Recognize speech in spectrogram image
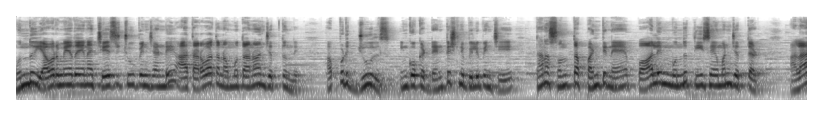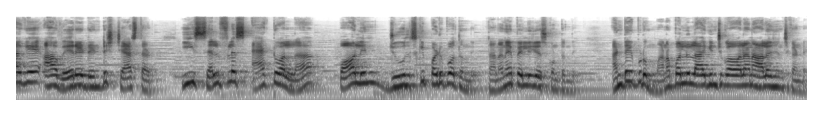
ముందు ఎవరి మీదైనా చేసి చూపించండి ఆ తర్వాత నమ్ముతాను అని చెప్తుంది. అప్పుడు జూల్స్ ఇంకొక డెంటిస్ట్ని పిలిపించి తన సొంత పంటినే పాలిన్ ముందు తీసేయమని చెప్తాడు. అలాగే ఆ వేరే డెంటిస్ట్ చేస్తాడు. ఈ సెల్ఫ్లెస్ యాక్ట్ వల్ల పాలిన్ జూల్స్కి పడిపోతుంది. తననే పెళ్ళి చేసుకుంటుంది. అంటే ఇప్పుడు మన పళ్ళు లాగించుకోవాలని ఆలోచించకండి.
